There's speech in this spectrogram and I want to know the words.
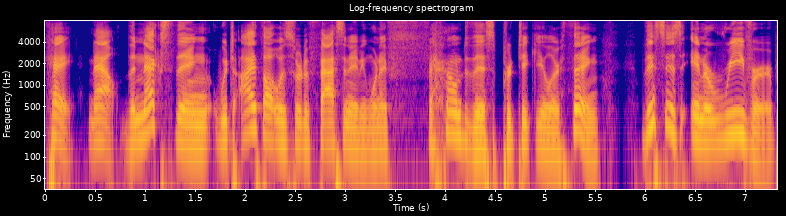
Okay, now the next thing, which I thought was sort of fascinating when I found this particular thing, this is in a reverb.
